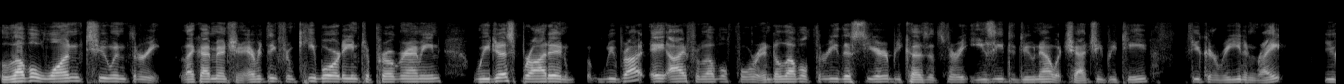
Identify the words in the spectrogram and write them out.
Level one, two, and three like I mentioned, everything from keyboarding to programming. We just brought in, we brought AI from level four into level three this year because it's very easy to do now with ChatGPT. If you can read and write, you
